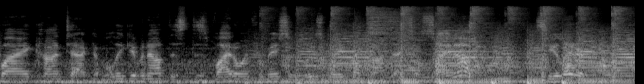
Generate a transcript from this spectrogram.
by contact. I'm only giving out this, this vital information to lose weight by contact. So sign up. See you later.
